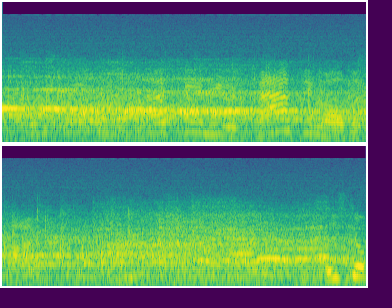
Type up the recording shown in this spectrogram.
last game he was passing all the time. He's still playing there. Okay, let's go. Get it up. Go, go, go!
